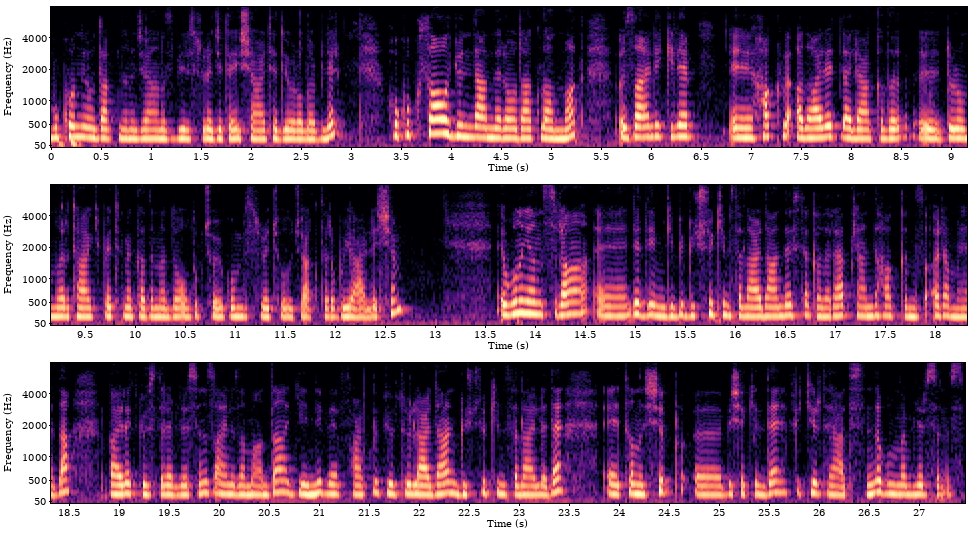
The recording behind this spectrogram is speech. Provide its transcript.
bu konuya odaklanacağınız bir süreci de işaret ediyor olabilir. Hukuksal gündemlere odaklanmak, özellikle e, hak ve adaletle alakalı e, durumları takip etmek adına da oldukça uygun bir süreç olacaktır bu yerleşim. E, bunun yanı sıra e, dediğim gibi güçlü kimselerden destek alarak kendi hakkınızı aramaya da gayret gösterebilirsiniz. Aynı zamanda yeni ve farklı kültürlerden güçlü kimselerle de e, tanışıp bir şekilde fikir teatisinde bulunabilirsiniz.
